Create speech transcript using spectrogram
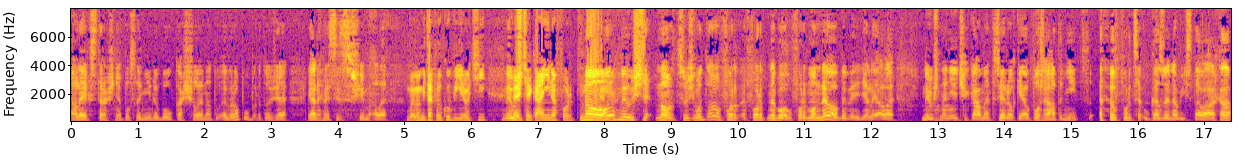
ale jak strašně poslední dobou kašle na tu Evropu, protože já nevím, jestli všim, ale... Budeme mít tak chvilku výročí my už... čekání na Ford. No, my už, no, což od toho Ford, Ford nebo Ford Mondeo, aby věděli, ale my už na něj čekáme tři roky a pořád nic. Furt se ukazuje na výstavách a,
